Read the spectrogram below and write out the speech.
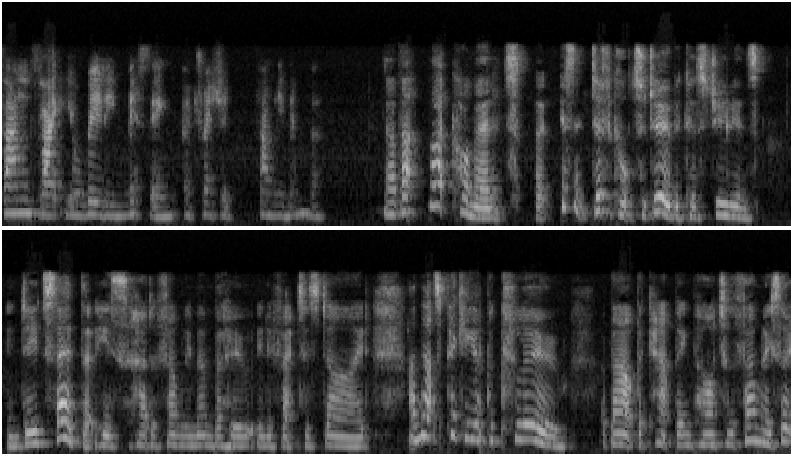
sounds like you're really missing a treasured family member. Now that that comment uh, isn't difficult to do because Julian's indeed said that he's had a family member who in effect has died, and that's picking up a clue about the cat being part of the family. So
